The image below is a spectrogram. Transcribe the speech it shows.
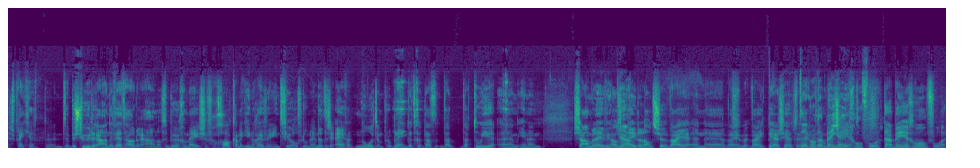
spreek je de bestuurder aan, de wethouder aan of de burgemeester van goh, kan ik hier nog even een interview over doen? En dat is eigenlijk nooit een probleem. Dat, dat, dat, dat doe je ehm, in een samenleving als Ja. een Nederlandse waar je, een, eh, waar je, waar je het pers hebt. nog, daar ben jij hebt. gewoon voor. Daar ben je gewoon voor.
